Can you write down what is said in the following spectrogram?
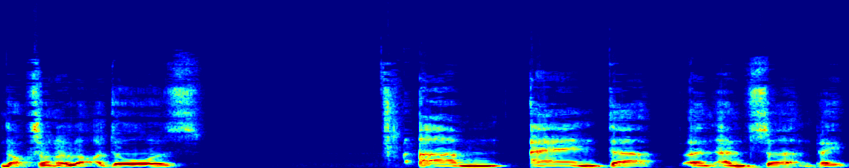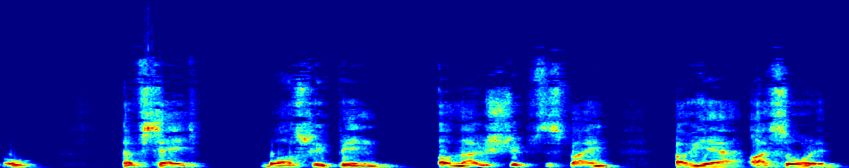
Knocked on a lot of doors. Um, and, uh, and, and certain people have said, whilst we've been on those trips to Spain, oh yeah, I saw him.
